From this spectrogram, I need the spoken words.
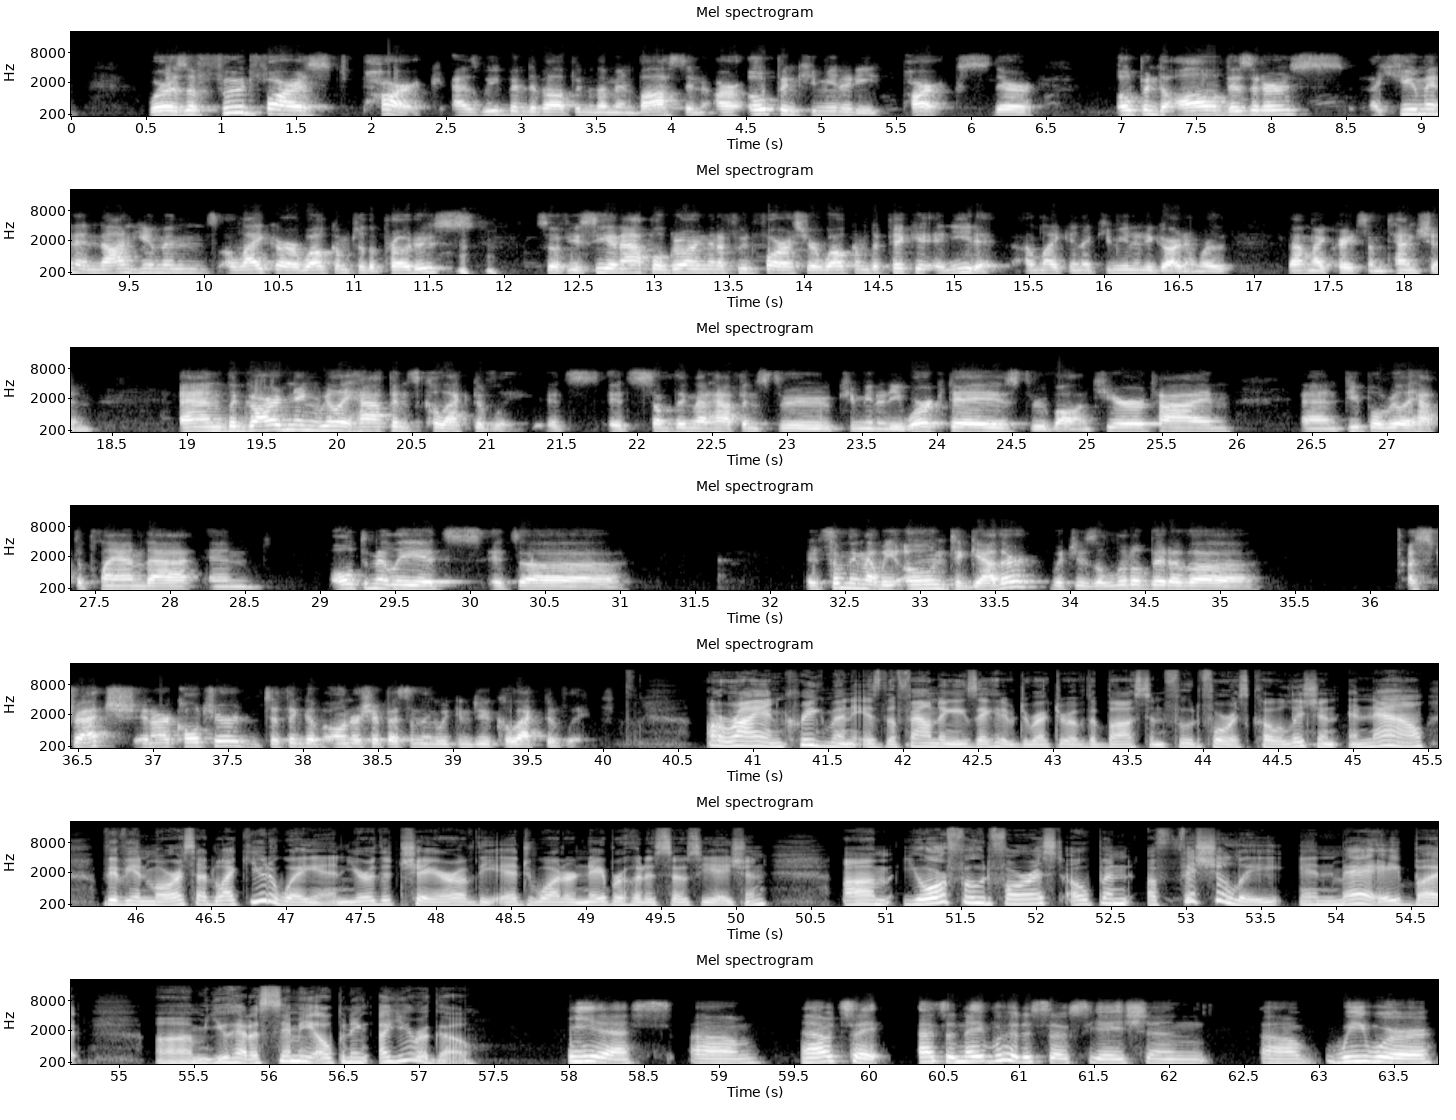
whereas a food forest park as we've been developing them in boston are open community parks they're open to all visitors human and non-humans alike are welcome to the produce So if you see an apple growing in a food forest, you're welcome to pick it and eat it, unlike in a community garden where that might create some tension. And the gardening really happens collectively. It's it's something that happens through community work days, through volunteer time, and people really have to plan that. And ultimately, it's it's a it's something that we own together, which is a little bit of a a stretch in our culture to think of ownership as something we can do collectively. Orion Kriegman is the founding executive director of the Boston Food Forest Coalition. And now, Vivien Morris, I'd like you to weigh in. You're the chair of the Edgewater Neighborhood Association. Um, your food forest opened officially in May, but um, you had a semi opening a year ago. Yes. Um, I would say, as a neighborhood association, uh, we were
